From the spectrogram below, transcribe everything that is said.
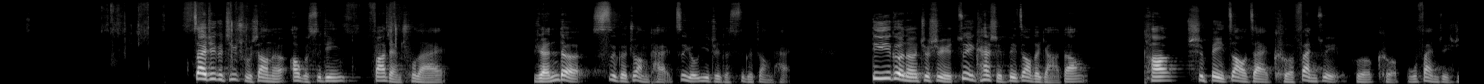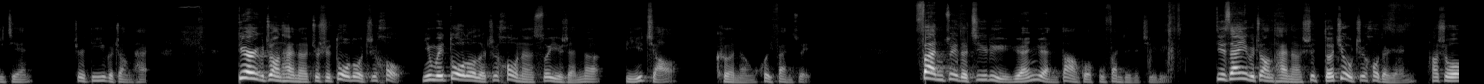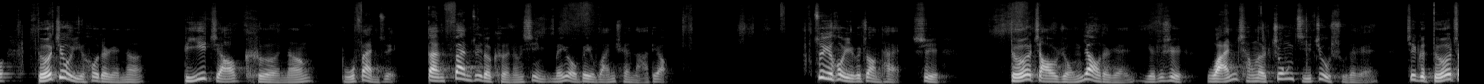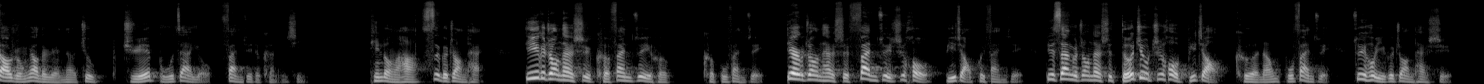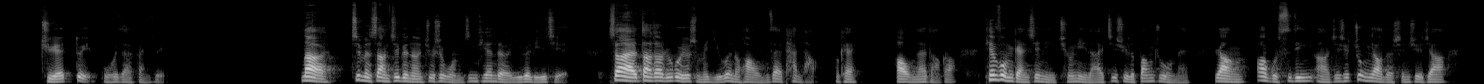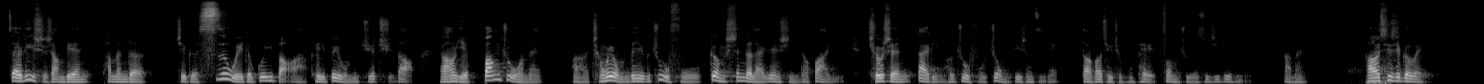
在这个基础上呢，奥古斯丁发展出来人的四个状态，自由意志的四个状态。第一个呢，就是最开始被造的亚当，他是被造在可犯罪和可不犯罪之间，这是第一个状态。第二个状态呢，就是堕落之后，因为堕落了之后呢，所以人呢比较可能会犯罪，犯罪的几率远远大过不犯罪的几率。第三一个状态呢，是得救之后的人，他说得救以后的人呢比较可能不犯罪，但犯罪的可能性没有被完全拿掉。最后一个状态是得着荣耀的人，也就是完成了终极救赎的人。这个得着荣耀的人呢，就。绝不再有犯罪的可能性，听懂了哈？四个状态，第一个状态是可犯罪和可不犯罪；第二个状态是犯罪之后比较会犯罪；第三个状态是得救之后比较可能不犯罪；最后一个状态是绝对不会再犯罪。那基本上这个呢，就是我们今天的一个理解。下来大家如果有什么疑问的话，我们再探讨。OK，好，我们来祷告。天父，我们感谢你，求你来继续的帮助我们，让奥古斯丁啊这些重要的神学家在历史上边他们的。这个思维的瑰宝啊，可以被我们攫取到，然后也帮助我们啊，成为我们的一个祝福，更深的来认识你的话语。求神带领和祝福众弟兄姊妹，祷告祈求不配，奉主耶稣基督的名，阿门。好，谢谢各位。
